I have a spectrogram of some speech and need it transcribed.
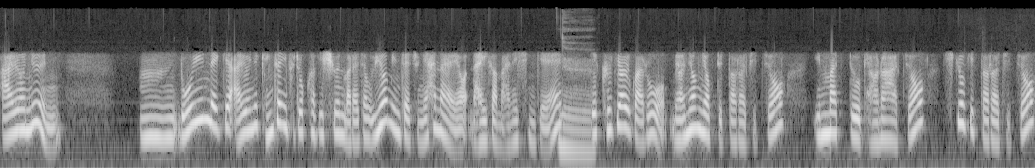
아연은 음, 노인에게 아연이 굉장히 부족하기 쉬운 말하자면 위험 인자 중에 하나예요. 나이가 많으신 게. 네. 그 결과로 면역력도 떨어지죠. 입맛도 변화하죠. 식욕이 떨어지죠.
